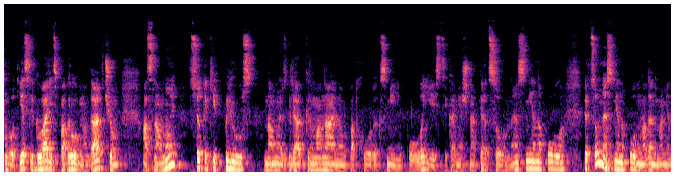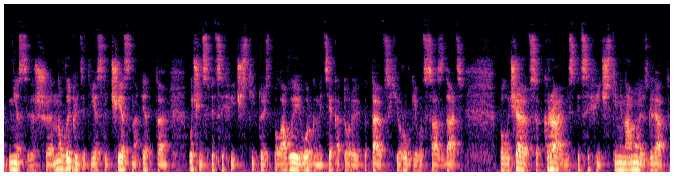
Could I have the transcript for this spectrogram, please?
Вот, если говорить подробно, да, в чем основной все-таки плюс на мой взгляд, гормонального подхода к смене пола. Есть и, конечно, операционная смена пола. Операционная смена пола на данный момент несовершенна. Выглядит, если честно, это очень специфически. То есть половые органы, те, которые пытаются хирурги вот создать получаются крайне специфическими. На мой взгляд,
